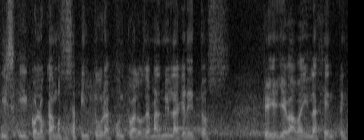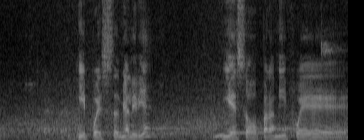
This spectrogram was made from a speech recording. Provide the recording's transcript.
y, y colocamos esa pintura junto a los demás milagritos que llevaba ahí la gente. Y pues me alivié. Y eso para mí fue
